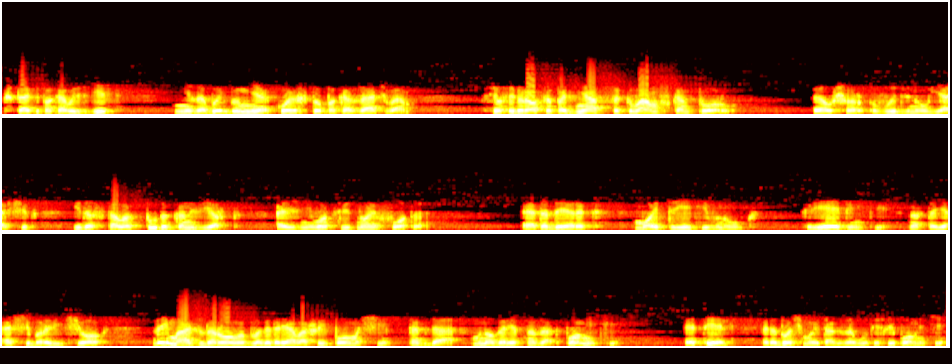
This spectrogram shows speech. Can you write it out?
Кстати, пока вы здесь, не забыть бы мне кое-что показать вам. Все собирался подняться к вам в контору». Элшер выдвинул ящик и достал оттуда конверт, а из него цветное фото. «Это Дерек, мой третий внук. Крепенький, настоящий боровичок. Да и мать здорова благодаря вашей помощи. Тогда, много лет назад, помните? Этель, это дочь мою так зовут, если помните,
